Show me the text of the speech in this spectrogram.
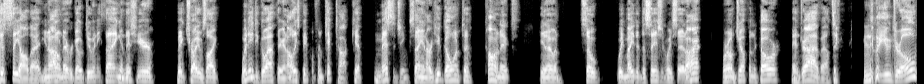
just see all that. You know, I don't ever go do anything, and this year, Big Trey was like, "We need to go out there," and all these people from TikTok kept messaging saying, "Are you going to Connex?" You know, and so we made a decision. We said, "All right, we're gonna jump in the car and drive out there." you drove?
